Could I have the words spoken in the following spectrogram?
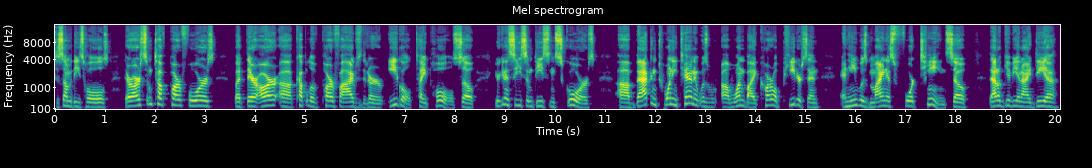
to some of these holes. There are some tough par fours but there are a couple of par fives that are eagle type holes so you're going to see some decent scores. Uh, back in 2010 it was uh, won by Carl Pettersson and he was minus 14 so that'll give you an idea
